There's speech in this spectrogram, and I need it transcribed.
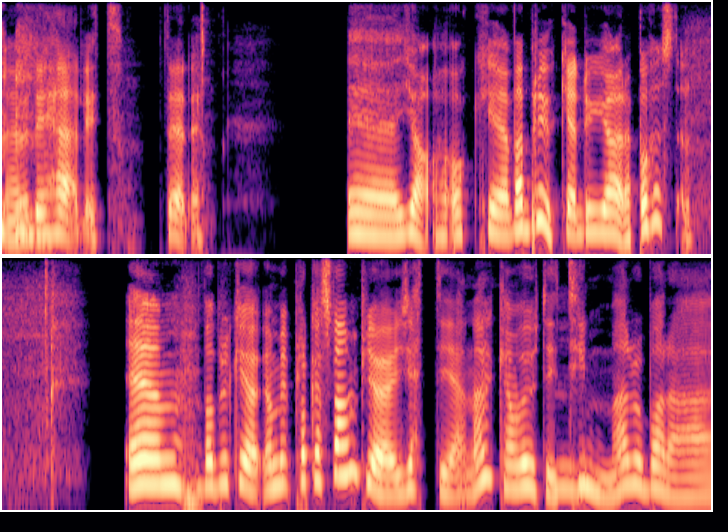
Nej, men det är härligt. Det är det. Eh, ja, och eh, vad brukar du göra på hösten? Ehm, vad brukar jag? Ja, plocka svamp gör jag jättegärna. Kan vara ute i Mm. timmar och bara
